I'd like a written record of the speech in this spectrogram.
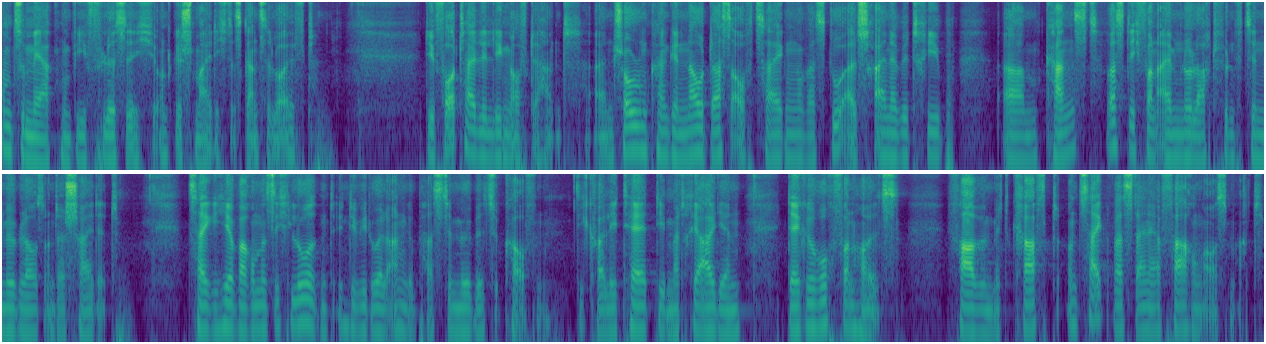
um zu merken, wie flüssig und geschmeidig das Ganze läuft. Die Vorteile liegen auf der Hand. Ein Showroom kann genau das aufzeigen, was du als Schreinerbetrieb ähm, kannst, was dich von einem 0815 Möbelhaus unterscheidet zeige hier, warum es sich lohnt, individuell angepasste Möbel zu kaufen. Die Qualität, die Materialien, der Geruch von Holz, Farbe mit Kraft und zeigt, was deine Erfahrung ausmacht.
